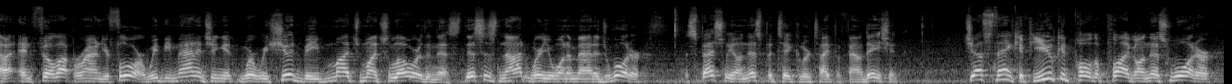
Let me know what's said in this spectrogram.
uh, and fill up around your floor. We'd be managing it where we should be much, much lower than this. This is not where you want to manage water, especially on this particular type of foundation. Just think, if you could pull the plug on this water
